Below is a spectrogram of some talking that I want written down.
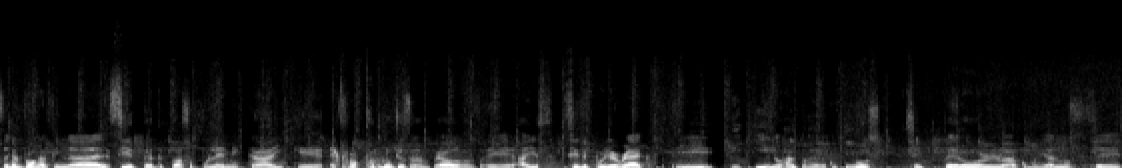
Cyberpunk al final, sí, tras de toda su polémica y que explotó mucho a sus empleados, eh, ahí CD Projekt y, y, y los altos ejecutivos, sí, pero la comunidad no se,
